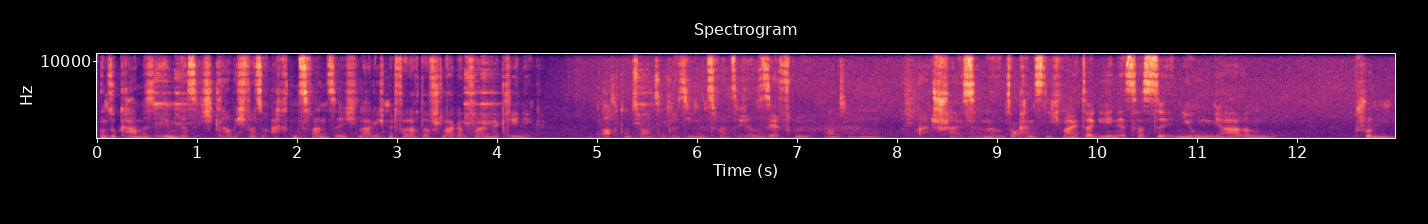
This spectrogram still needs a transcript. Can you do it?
und so kam es eben, dass ich glaube, ich war so 28, lag ich mit Verdacht auf Schlaganfall in der Klinik. 28. Oder 27, also sehr früh. Wahnsinn. Mhm. Ah, scheiße, ne? Und so kann es nicht weitergehen. Jetzt hast du in jungen Jahren schon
